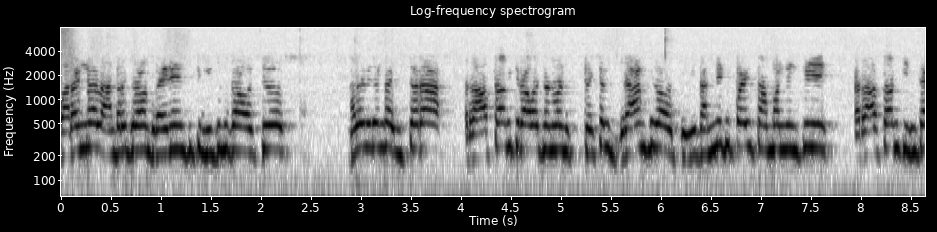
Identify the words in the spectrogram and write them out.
వరంగల్ అండర్ గ్రౌండ్ డ్రైనేజ్కి నిధులు కావచ్చు అదేవిధంగా ఇతర రాష్ట్రానికి రావాల్సినటువంటి స్పెషల్ గ్రాంట్ కావచ్చు. ఇవన్నిటిపై సంబంధించి రాష్ట్రానికి ఇంకా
